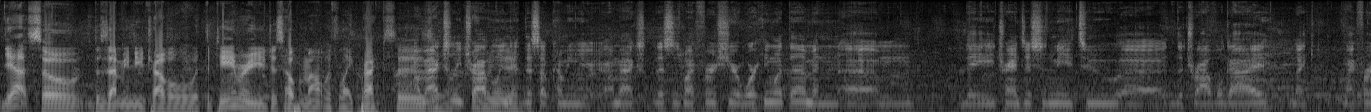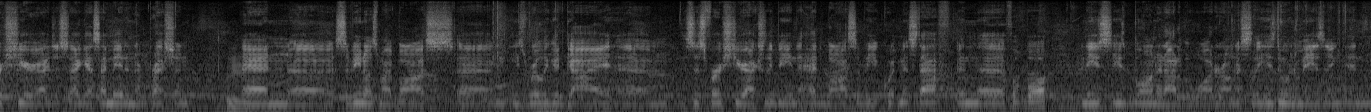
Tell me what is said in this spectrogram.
Yeah. So does that mean you travel with the team, or you just help them out with like practices? I'm actually traveling this upcoming year. I'm actually this is my first year working with them, and um, they transitioned me to uh, the travel guy. Like my first year, I just I guess I made an impression. Hmm. And uh, Savino's my boss. Um, he's a really good guy. Um, this is his first year actually being the head boss of the equipment staff in uh, football, and he's he's blowing it out of the water. Honestly, he's doing amazing, and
